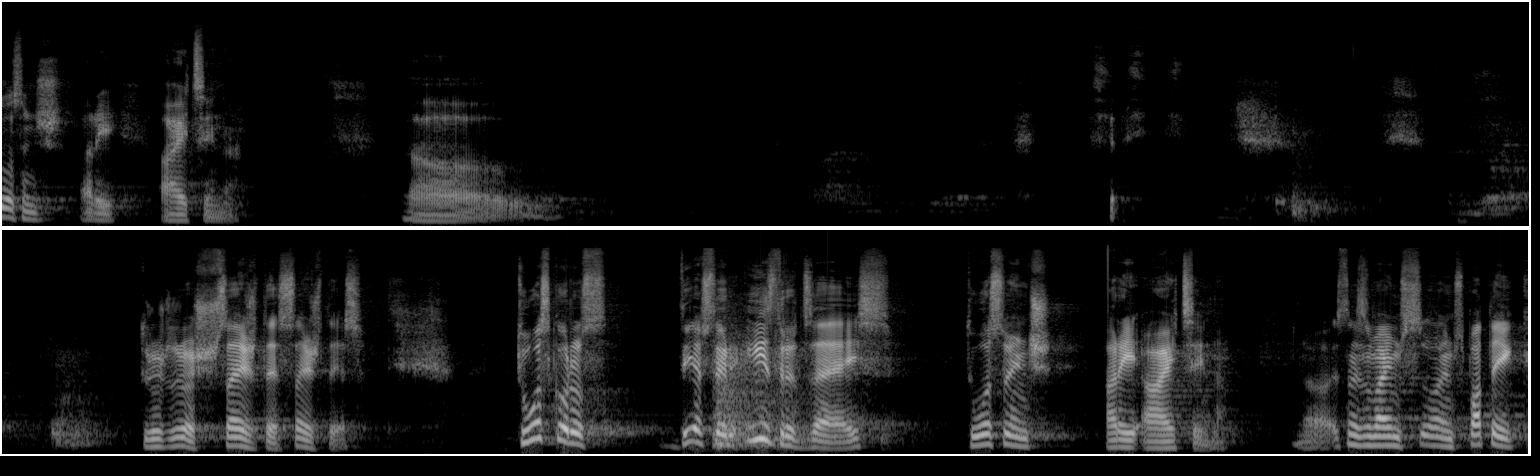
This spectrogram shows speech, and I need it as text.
tos viņš arī aicina. Uh, Droši, droši, sēžieties, sēžieties. Tos, kurus Dievs ir izredzējis, tos viņš arī aicina. Es nezinu, vai jums, vai jums patīk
